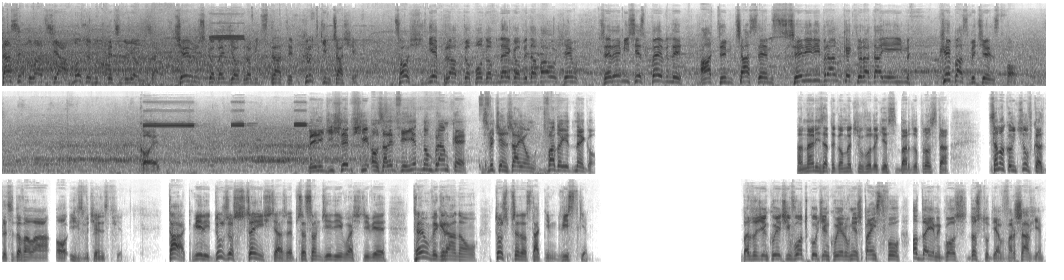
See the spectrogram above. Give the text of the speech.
Ta sytuacja może być decydująca. Ciężko będzie odrobić straty w krótkim czasie. Coś nieprawdopodobnego. Wydawało się, że remis jest pewny, a tymczasem strzelili bramkę, która daje im chyba zwycięstwo. Koet. Byli dziś lepsi o zaledwie jedną bramkę. Zwyciężają 2 do 1. Analiza tego meczu Włodek jest bardzo prosta. Sama końcówka zdecydowała o ich zwycięstwie. Tak, mieli dużo szczęścia, że przesądzili właściwie tę wygraną tuż przed ostatnim gwizdkiem. Bardzo dziękuję Ci Włodku, dziękuję również Państwu. Oddajemy głos do studia w Warszawie.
